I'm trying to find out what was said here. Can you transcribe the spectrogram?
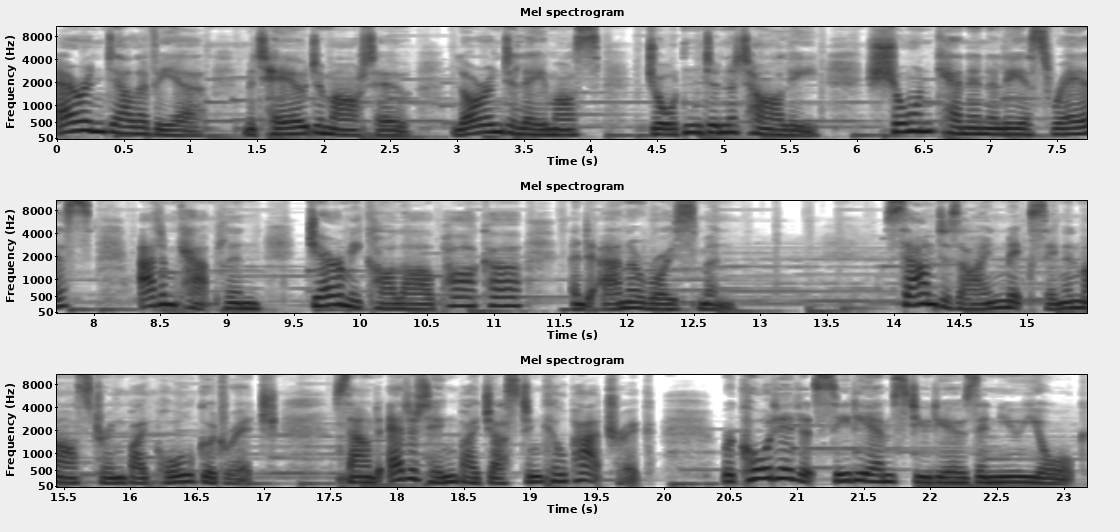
Erin Delavia, Matteo D'Amato, Lauren DeLemos, Jordan De Natali, Sean Kennan Elias Reyes, Adam Kaplan, Jeremy Carlisle Parker, and Anna Roisman. Sound design, mixing, and mastering by Paul Goodrich. Sound editing by Justin Kilpatrick. Recorded at CDM Studios in New York.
